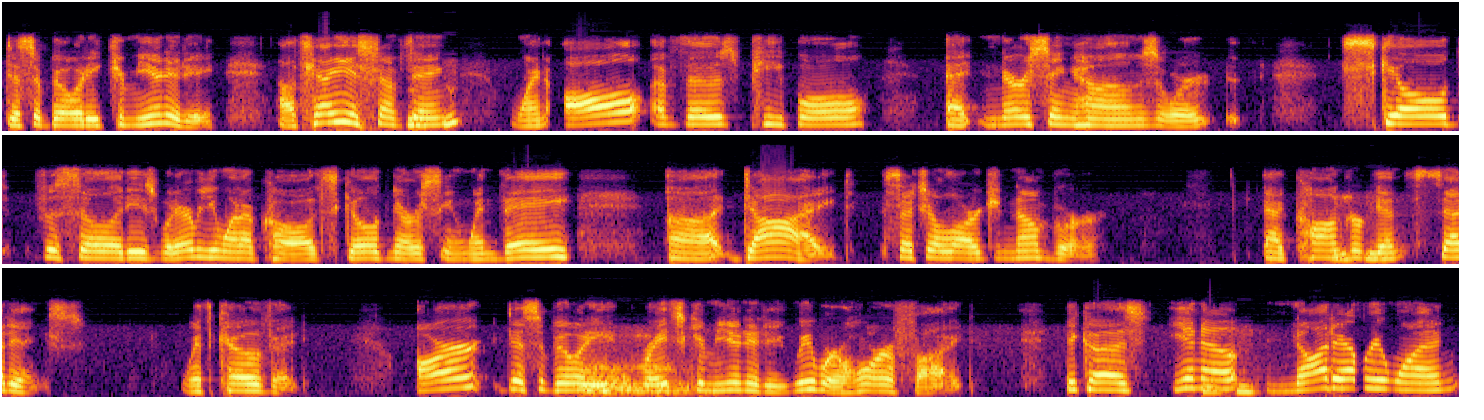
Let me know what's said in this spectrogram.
disability community. I'll tell you something mm-hmm. when all of those people at nursing homes or skilled facilities, whatever you want to call it, skilled nursing, when they uh, died, such a large number at congregant mm-hmm. settings, with COVID. Our disability rights community, we were horrified because, you know, mm-hmm. not everyone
